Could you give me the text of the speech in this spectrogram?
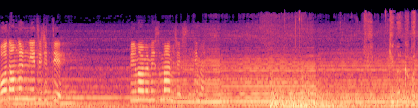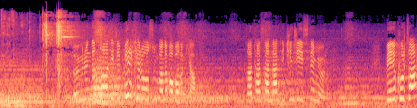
Bu adamların niyeti ciddi. Benim ölmeme izin vermeyeceksin değil mi? Kenan kapat telefonu. Ömründe sadece bir kere olsun bana babalık yap. Zaten senden ikinciyi istemiyorum. Beni kurtar.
